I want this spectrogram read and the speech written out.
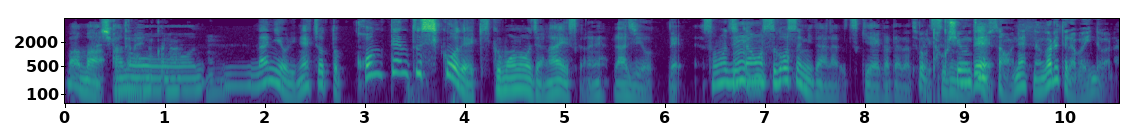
まあまあ、仕あのーうん何よりね、ちょっとコンテンツ思考で聞くものじゃないですからね、ラジオって。その時間を過ごすみたいな付き合い方だったそう、りタクシー運転するので、手さんはね、流れてればいいんだから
